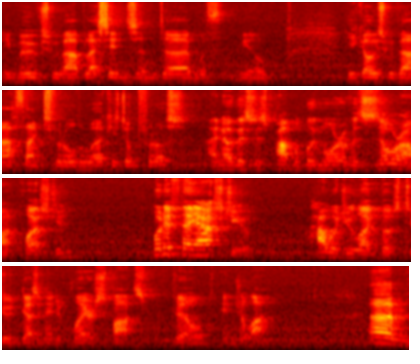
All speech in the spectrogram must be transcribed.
he moves with our blessings, and uh, with you know, he goes with our thanks for all the work he's done for us. I know this is probably more of a Zoran question, but if they asked you, how would you like those two designated player spots filled in July? Um,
